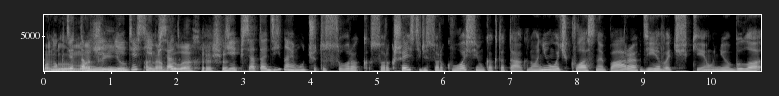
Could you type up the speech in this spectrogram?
Он ну, был где-то там не- не ее, 10, ей она 50. была хороша. Ей 51, а ему что-то 40, 46 или 48, как-то так. Но они очень классная пара. Девочки, у нее было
